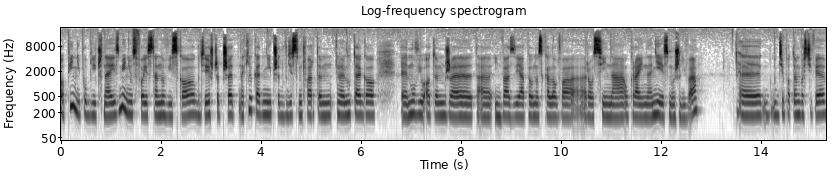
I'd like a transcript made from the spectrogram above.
opinii publicznej zmienił swoje stanowisko, gdzie jeszcze przed, na kilka dni przed 24 lutego mówił o tym, że ta inwazja pełnoskalowa Rosji na Ukrainę nie jest możliwa. E, gdzie potem właściwie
